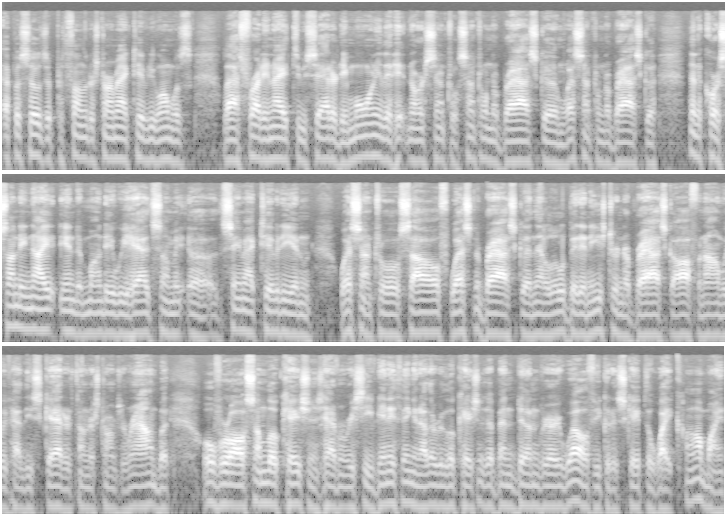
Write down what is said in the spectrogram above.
episodes of thunderstorm activity. One was last Friday night through Saturday morning that hit north central, central Nebraska and west central Nebraska. Then, of course, Sunday night into Monday, we had some uh, same activity in west central, south, west Nebraska, and then a little bit in eastern Nebraska off and on. We've had these scattered thunderstorms around, but overall, some locations haven't received anything and other locations have been done very well if you could escape the white combine.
